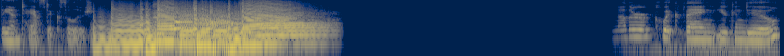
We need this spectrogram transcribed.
fantastic solution. Another quick thing you can do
